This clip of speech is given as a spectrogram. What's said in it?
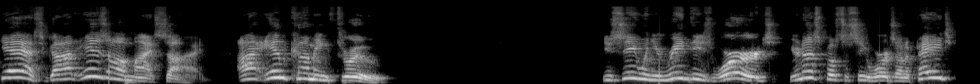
Yes, God is on my side. I am coming through. You see, when you read these words, you're not supposed to see words on a page.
